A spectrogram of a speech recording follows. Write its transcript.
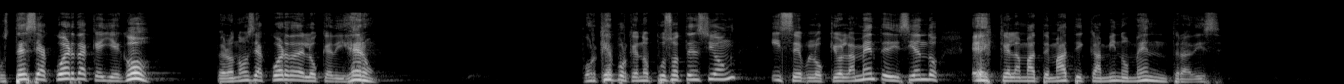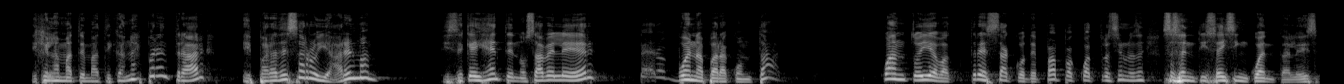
Usted se acuerda que llegó, pero no se acuerda de lo que dijeron. ¿Por qué? Porque no puso atención y se bloqueó la mente diciendo, es que la matemática a mí no me entra, dice. Es que la matemática no es para entrar, es para desarrollar, hermano. Dice que hay gente no sabe leer, pero es buena para contar. ¿Cuánto lleva? Tres sacos de papa, 466.50, le dice.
